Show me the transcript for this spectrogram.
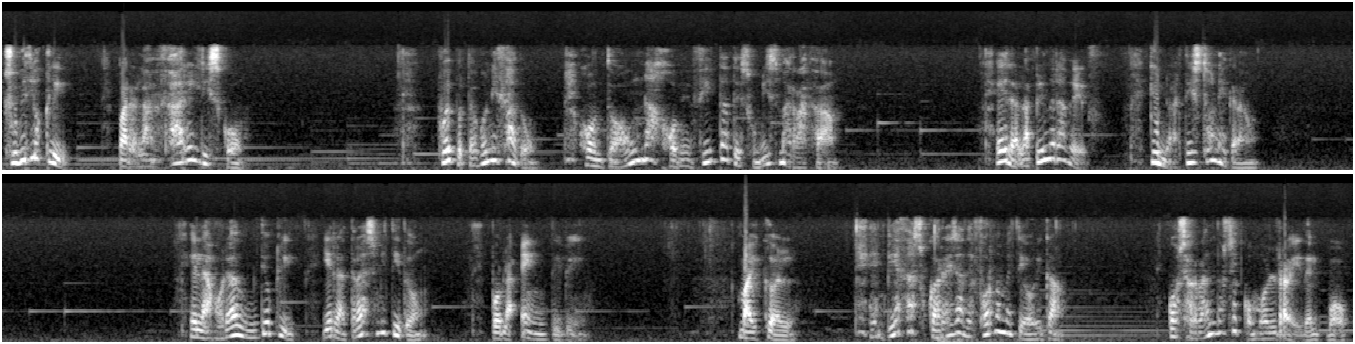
Su videoclip para lanzar el disco fue protagonizado junto a una jovencita de su misma raza. Era la primera vez que un artista negra elaboraba un videoclip y era transmitido por la MTV. Michael empieza su carrera de forma meteórica, consagrándose como el rey del pop.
